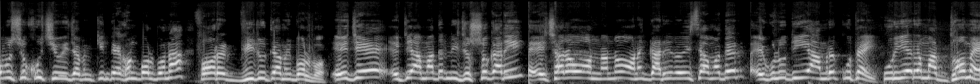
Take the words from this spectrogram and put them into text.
অবশ্যই খুশি হয়ে যাবেন। কিন্তু এখন বলব না, পরের ভিডিওতে আমি বলব। এই যে, এটি আমাদের নিজস্ব গাড়ি। এছাড়াও অন্যান্য অনেক গাড়ি রয়েছে আমাদের। এগুলো দিয়ে আমরা কোথায়? কুরিয়ারের মাধ্যমে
